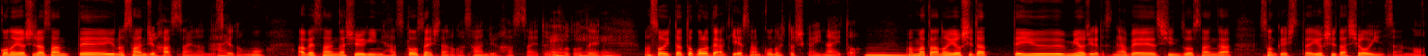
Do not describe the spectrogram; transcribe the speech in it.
この吉田さんっていうのは38歳なんですけども、はい、安倍さんが衆議院に初当選したのが38歳ということで、まあ、そういったところで昭恵さんこの人しかいないと、まあ、またあの吉田っていう名字がですね安倍晋三さんが尊敬してた吉田松陰さんの、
